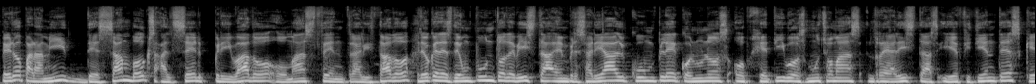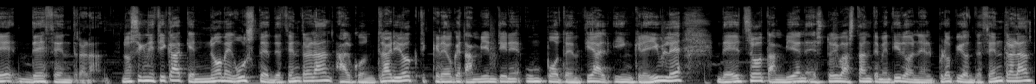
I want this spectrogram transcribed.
pero para mí The Sandbox, al ser privado o más centralizado, creo que desde un punto de vista empresarial cumple con unos objetivos mucho más realistas y eficientes que Decentraland. No significa que no me guste Decentraland, al contrario, creo que también tiene un potencial increíble. De hecho, también estoy bastante metido en el propio Decentraland.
